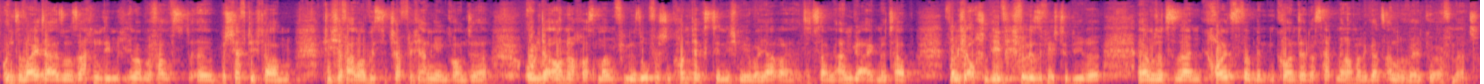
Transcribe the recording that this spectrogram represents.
und so weiter. Also Sachen, die mich immer befasst, äh, beschäftigt haben, die ich auf einmal wissenschaftlich angehen konnte und auch noch aus meinem philosophischen Kontext, den ich mir über Jahre sozusagen angeeignet habe, weil ich auch schon ewig Philosophie studiere, ähm, sozusagen Kreuz verbinden konnte. Das hat mir nochmal eine ganz andere Welt geöffnet.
